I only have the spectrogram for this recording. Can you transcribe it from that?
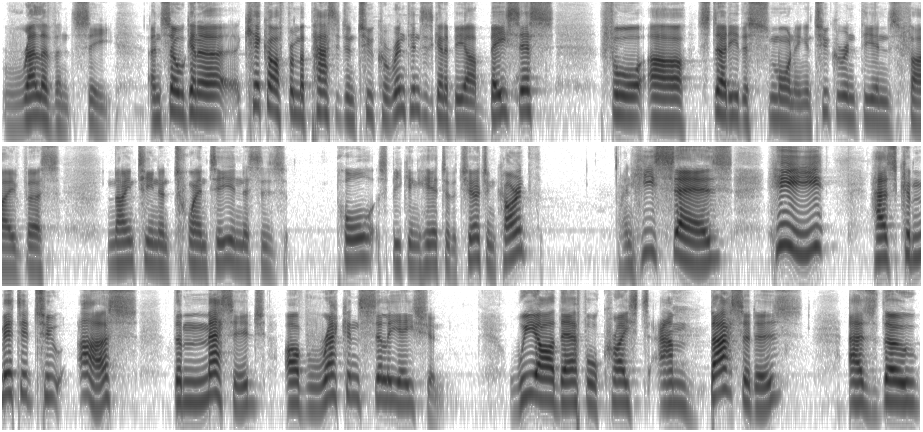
relevancy. And so we're going to kick off from a passage in 2 Corinthians. It's going to be our basis for our study this morning. In 2 Corinthians 5, verse 19 and 20, and this is Paul speaking here to the church in Corinth. And he says, He has committed to us the message of reconciliation. We are therefore Christ's ambassadors, as though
